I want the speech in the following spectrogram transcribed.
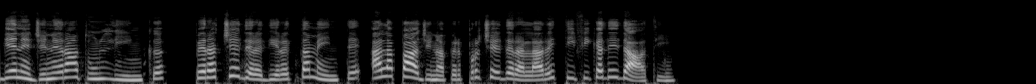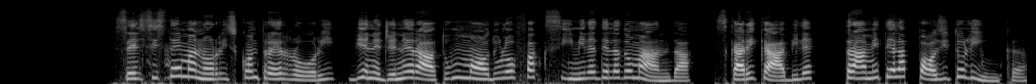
viene generato un link per accedere direttamente alla pagina per procedere alla rettifica dei dati. Se il sistema non riscontra errori, viene generato un modulo facsimile della domanda, scaricabile tramite l'apposito link.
